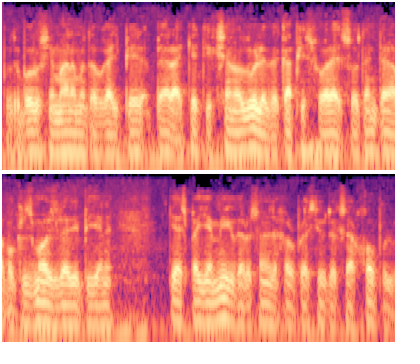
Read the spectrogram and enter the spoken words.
που δεν μπορούσε η μάνα μου να τα βγάλει πέρα και τη ξενοδούλευε κάποιες φορές όταν ήταν αποκλεισμός δηλαδή πήγαινε και έσπαγε μίγδαρο σαν ζαχαροπλαστείο του Εξαρχόπουλου.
